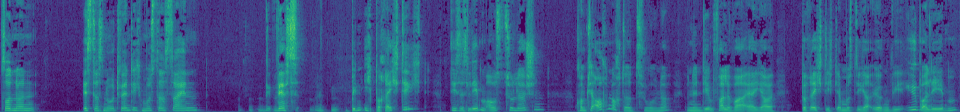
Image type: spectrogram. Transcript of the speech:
sondern ist das notwendig? Muss das sein? Bin ich berechtigt, dieses Leben auszulöschen? Kommt ja auch noch dazu, ne? Und in dem Falle war er ja berechtigt, er musste ja irgendwie überleben.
